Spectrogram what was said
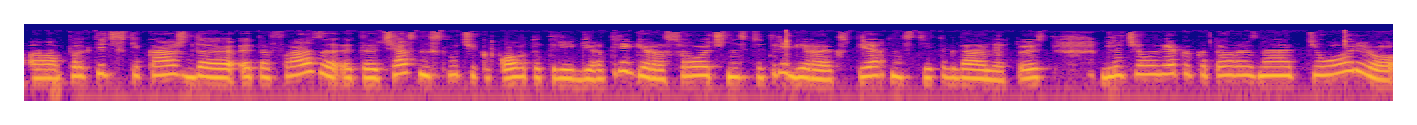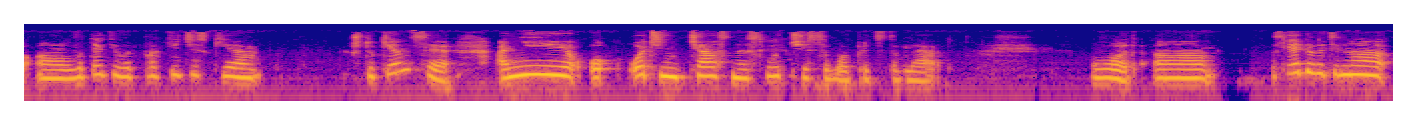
а, практически каждая эта фраза – это частный случай какого-то триггера. Триггера срочности, триггера экспертности и так далее. То есть для человека, который знает теорию, а, вот эти вот практические штукенции, они очень частные случаи собой представляют. Вот. Следовательно,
